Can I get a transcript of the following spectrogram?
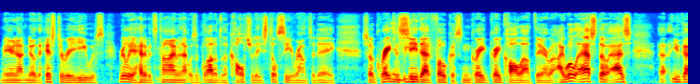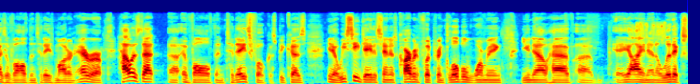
may or not know the history, he was really ahead of its time and that was a lot of the culture that you still see around today. So great Indeed. to see that focus and great, great call out there. I will ask though, as uh, you guys evolved in today's modern era, how has that uh, evolved in today's focus? Because you know we see data centers, carbon footprint, global warming, you now have uh, AI and analytics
